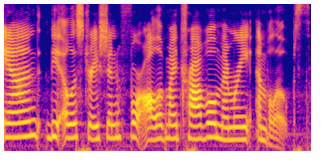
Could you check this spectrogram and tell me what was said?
and the illustration for all of my travel memory envelopes.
